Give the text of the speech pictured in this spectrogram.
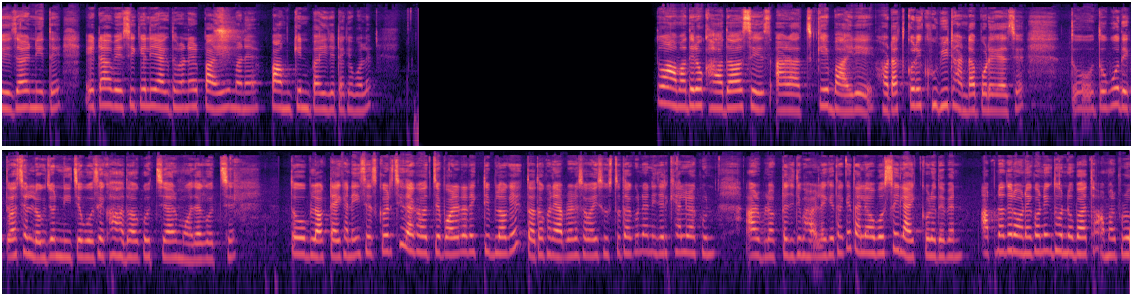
ডেজার্ট নিতে। এটা বেসিক্যালি এক ধরনের পাই মানে পামকিন পাই যেটাকে বলে। তো আমাদেরও খাওয়া দাওয়া শেষ, আর আজকে বাইরে হঠাৎ করে খুবই ঠান্ডা পড়ে গেছে। তো তবুও দেখতে পাচ্ছেন লোকজন নিচে বসে খাওয়া দাওয়া করছে আর মজা করছে। তো ব্লগটা এখানেই শেষ করছি। দেখা হচ্ছে পরের আর একটি ব্লগে। ততক্ষণে আপনারা সবাই সুস্থ থাকুন আর নিজের খেয়াল রাখুন। আর ব্লগটা যদি ভালো লেগে থাকে, তাহলে অবশ্যই লাইক করে দেবেন। আপনাদের অনেক অনেক ধন্যবাদ আমার পুরো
